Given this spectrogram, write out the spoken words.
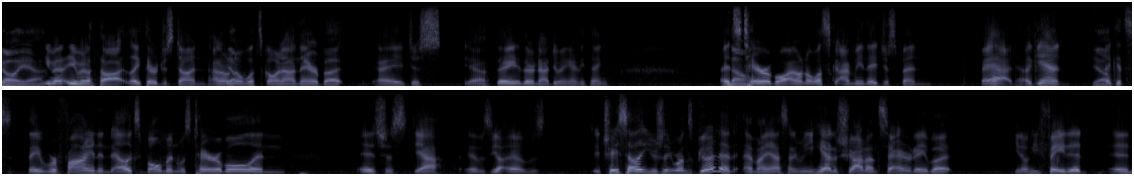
oh yeah, Even even a thought like they're just done. I don't Yep. know what's going on there, but I just yeah they they're not doing anything. It's No. terrible. I don't know what's. I mean they just been bad again. Yep. Like it's they were fine and Alex Bowman was terrible and it's just yeah it was yeah it was. Chase Elliott usually runs good at MIS. I mean he had a shot on Saturday, but you know he faded and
